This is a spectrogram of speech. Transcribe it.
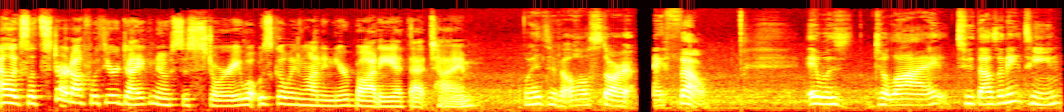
Alex, let's start off with your diagnosis story. What was going on in your body at that time? Where did it all start? I fell. It was July 2018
